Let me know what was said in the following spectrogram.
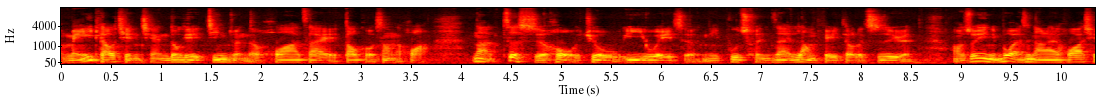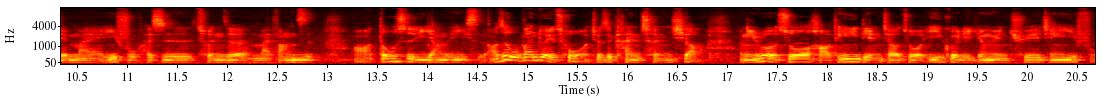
每一条钱钱都可以精准的花在刀口上的话，那这时候就意味着你不存在浪费掉的资源啊，所以你不管是拿来花钱买衣服，还是存着买房子啊，都是一样的意思啊，这无关对错，就是看成效。你如果说好听一点，叫做衣柜里永远缺一件衣服。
